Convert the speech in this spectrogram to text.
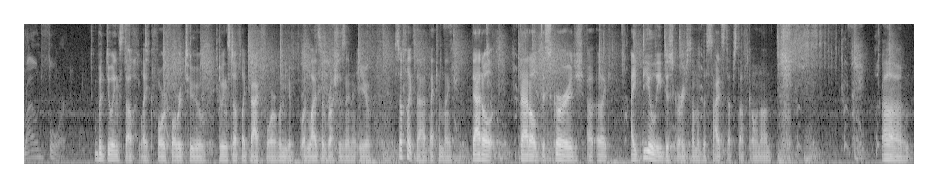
Round four. But doing stuff like forward forward two, doing stuff like back four when the Eliza rushes in at you, stuff like that that can like that'll that'll discourage uh, like ideally discourage some of the sidestep stuff going on. Um,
